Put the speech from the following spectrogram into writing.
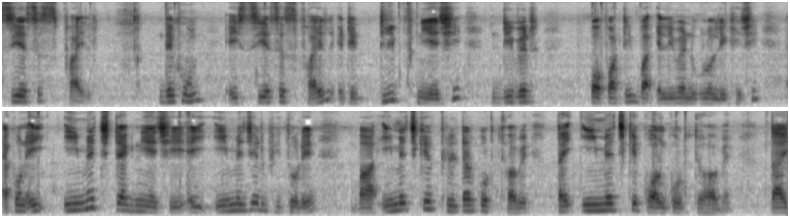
সিএসএস ফাইল দেখুন, এই সিএসএস ফাইল এটি ডিপ নিয়েছি। ডিপের প্রপার্টি বা এলিমেন্টগুলো লিখেছি। এখন এই ইমেজ ট্যাগ নিয়েছি, এই ইমেজের ভিতরে বা ইমেজকে ফিল্টার করতে হবে, তাই ইমেজকে কল করতে হবে। তাই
